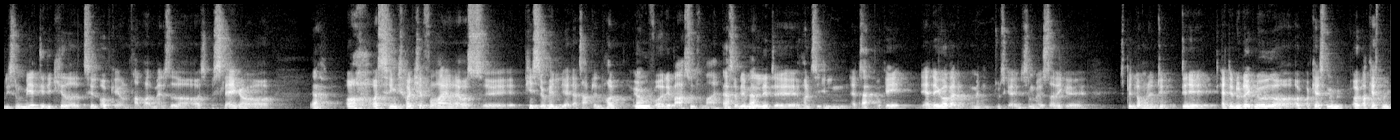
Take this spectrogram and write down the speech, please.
ligesom mere dedikeret til opgaven, frem for at man sidder og, og slækker og, Ja. og, og tænker, hold kæft, hvor er jeg også øh, pisse uheldig, at jeg tabte en hånd Ja. øve, hvor det er bare synd for mig. Ja, Og så bliver man ja. lidt øh, holdt til ilden, at Ja. okay, ja, det kan godt være, du- men du skal ligesom øh, stadigvæk øh, spille ordentligt. Det, det, at det nytter ikke noget at, at, at kaste med, at, at kaste med,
